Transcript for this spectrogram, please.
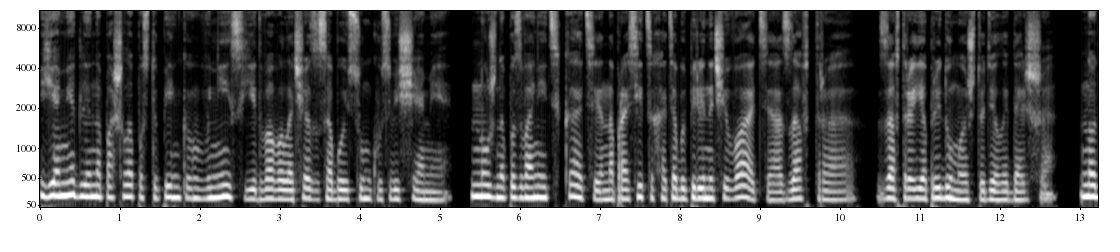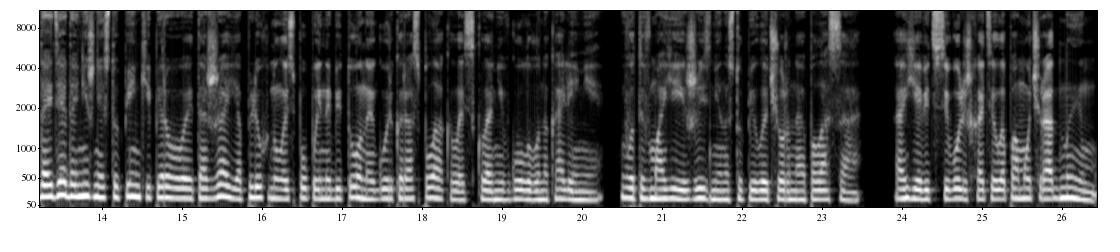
Я медленно пошла по ступенькам вниз, едва волоча за собой сумку с вещами. Нужно позвонить Кате, напроситься хотя бы переночевать, а завтра... Завтра я придумаю, что делать дальше. Но дойдя до нижней ступеньки первого этажа, я плюхнулась попой на бетон и горько расплакалась, склонив голову на колени. Вот и в моей жизни наступила черная полоса. А я ведь всего лишь хотела помочь родным.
